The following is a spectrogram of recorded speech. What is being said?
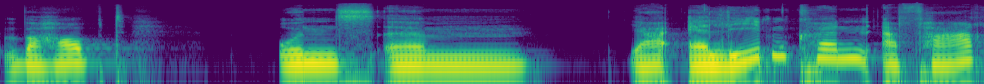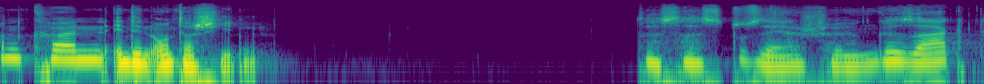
überhaupt uns ähm, ja erleben können, erfahren können in den Unterschieden. Das hast du sehr schön gesagt.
